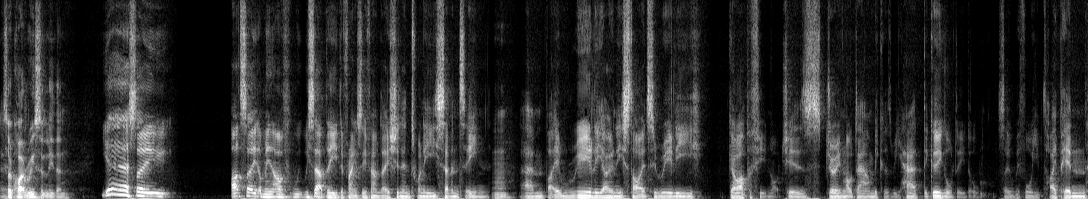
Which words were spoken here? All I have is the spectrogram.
know, so quite recently then. Yeah, so I'd say. I mean, I've we, we set up the the Frank Soo Foundation in 2017, mm. um, but it really only started to really go up a few notches during lockdown because we had the Google Doodle. So before you type in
